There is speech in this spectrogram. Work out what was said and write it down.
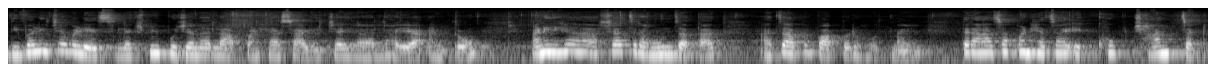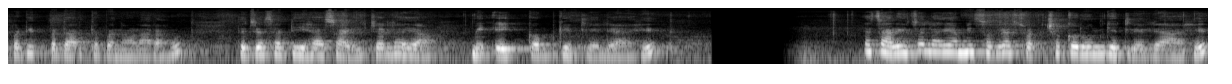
दिवाळीच्या वेळेस लक्ष्मीपूजनाला आपण ह्या साडीच्या ह्या लाया आणतो. आणि ह्या अशाच राहून जातात. याचा आपण वापर होत नाही. तर आज आपण ह्याचा एक खूप छान चटपटीत पदार्थ बनवणार आहोत. त्याच्यासाठी ह्या साडीच्या लाया मी एक कप घेतलेल्या आहेत. या साडीच्या लाया मी सगळ्या स्वच्छ करून घेतलेल्या आहेत.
